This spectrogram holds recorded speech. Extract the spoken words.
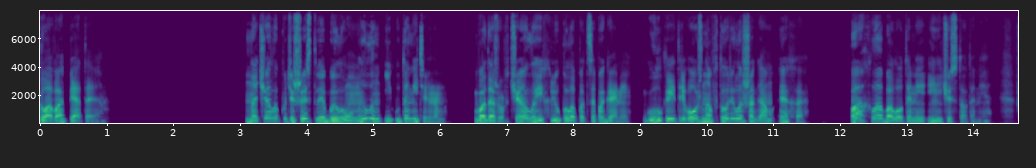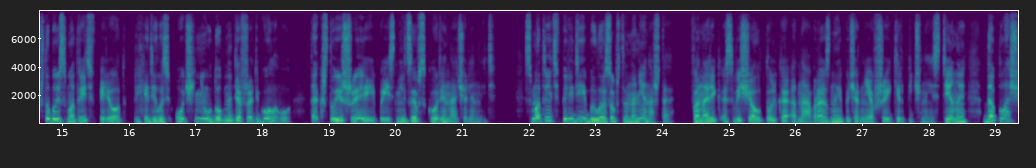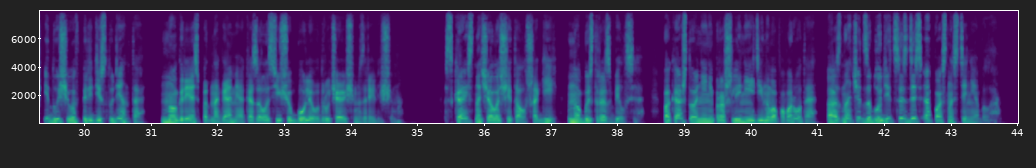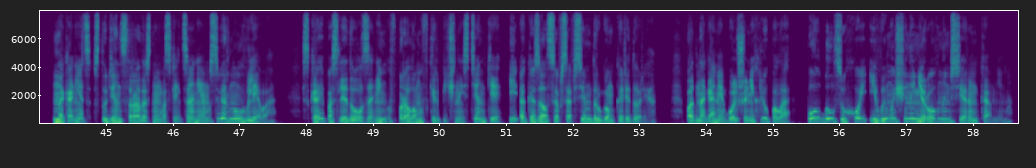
Глава пятая. Начало путешествия было унылым и утомительным. Вода журчала и хлюпала под сапогами, гулко и тревожно вторила шагам эхо. Пахло болотами и нечистотами. Чтобы смотреть вперед, приходилось очень неудобно держать голову, так что и шея, и поясница вскоре начали ныть. Смотреть впереди было, собственно, не на что. Фонарик освещал только однообразные почерневшие кирпичные стены да плащ идущего впереди студента, но грязь под ногами оказалась еще более удручающим зрелищем. Скай сначала считал шаги, но быстро сбился. Пока что они не прошли ни единого поворота, а значит, заблудиться здесь опасности не было. Наконец, студент с радостным восклицанием свернул влево. Скай последовал за ним в пролом в кирпичной стенке и оказался в совсем другом коридоре. Под ногами больше не хлюпало, пол был сухой и вымощенный неровным серым камнем.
